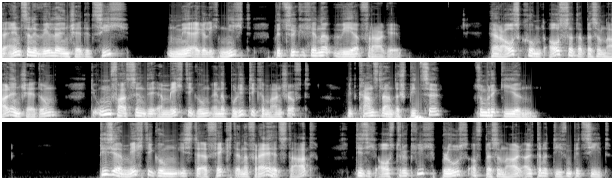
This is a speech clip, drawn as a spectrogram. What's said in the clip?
Der einzelne Wähler entscheidet sich, und mehr eigentlich nicht, bezüglich einer Wehrfrage. Herauskommt außer der Personalentscheidung die umfassende Ermächtigung einer Politikermannschaft mit Kanzler an der Spitze zum Regieren. Diese Ermächtigung ist der Effekt einer Freiheitstat, die sich ausdrücklich bloß auf Personalalternativen bezieht.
